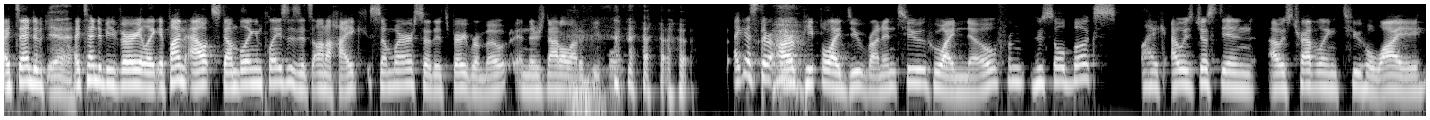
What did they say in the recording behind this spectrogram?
I tend to Yeah. I tend to be very like if I'm out stumbling in places, it's on a hike somewhere, so it's very remote and there's not a lot of people. I guess there are people I do run into who I know from who sold books. Like I was just in, I was traveling to Hawaii.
